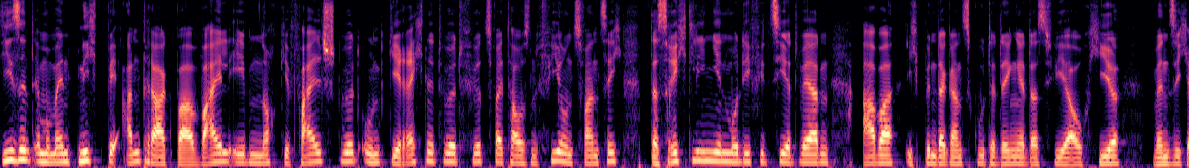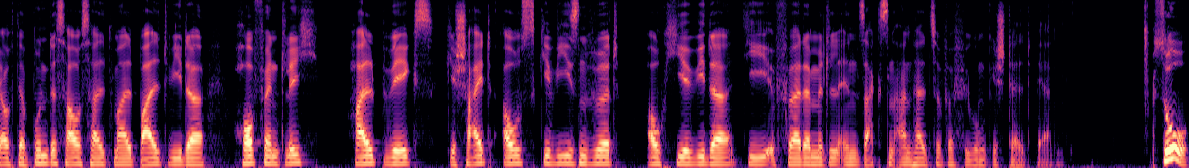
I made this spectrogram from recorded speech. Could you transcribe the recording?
Die sind im Moment nicht beantragbar, weil eben noch gefeilscht wird und gerechnet wird für 2024, dass Richtlinien modifiziert werden. Aber ich bin da ganz guter Dinge, dass wir auch hier, wenn sich auch der Bundeshaushalt mal bald wieder hoffentlich halbwegs gescheit ausgewiesen wird, auch hier wieder die Fördermittel in Sachsen-Anhalt zur Verfügung gestellt werden. So,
